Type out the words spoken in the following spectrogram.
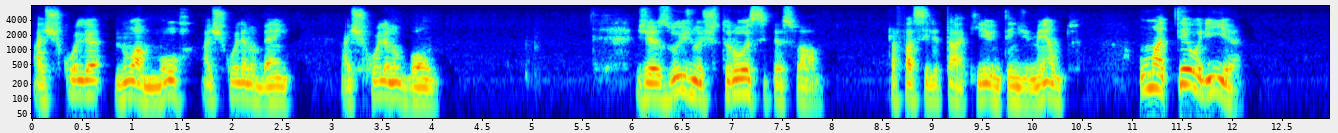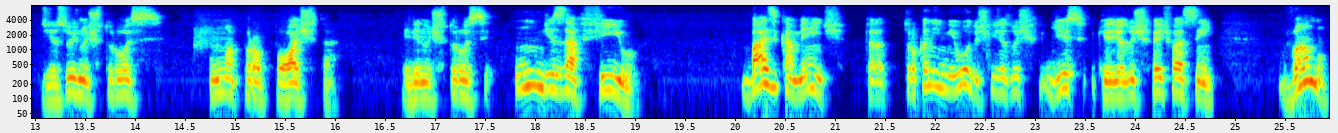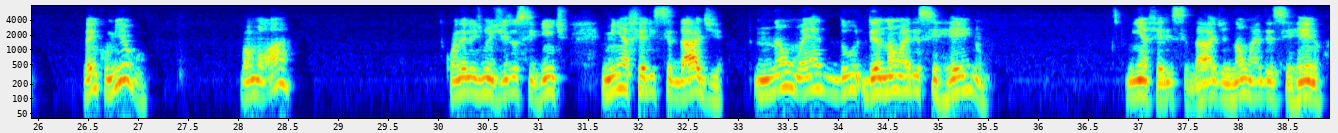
A escolha no amor, a escolha no bem, a escolha no bom. Jesus nos trouxe, pessoal, para facilitar aqui o entendimento, uma teoria. Jesus nos trouxe uma proposta. Ele nos trouxe um desafio. Basicamente, trocando em miúdos, que Jesus disse, que Jesus fez foi assim: Vamos, vem comigo, vamos lá. Quando ele nos diz o seguinte: minha felicidade não é do, não é desse reino. Minha felicidade não é desse reino.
